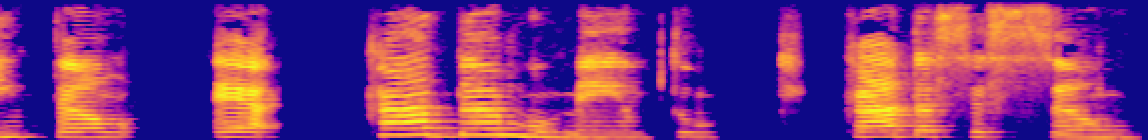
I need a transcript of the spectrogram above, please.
Então, é cada momento, cada sessão,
